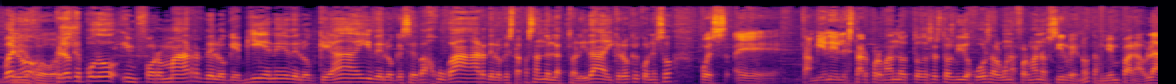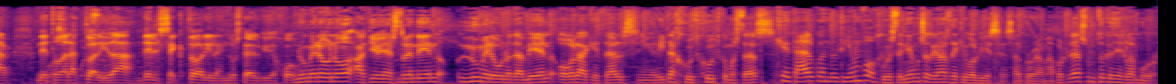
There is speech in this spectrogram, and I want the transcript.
Bueno, creo que puedo informar de lo que viene, de lo que hay, de lo que se va a jugar, de lo que está pasando en la actualidad. Y creo que con eso, pues eh, también el estar probando todos estos videojuegos de alguna forma nos sirve, ¿no? También para hablar de toda la actualidad del sector y la industria del videojuego. Número uno, aquí hoy en Stranding. Número uno también. Hola, ¿qué tal, señorita Hut Hut? ¿Cómo estás? ¿Qué tal? ¿Cuánto tiempo? Pues tenía muchas ganas de que volvieses al programa, porque das un toque de glamour.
